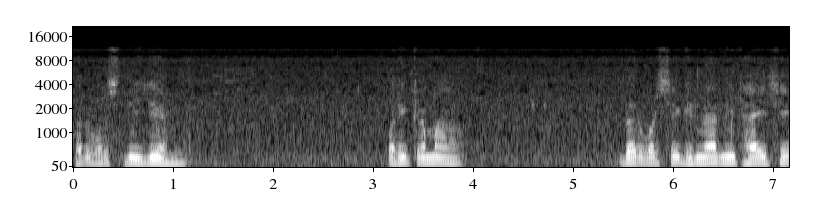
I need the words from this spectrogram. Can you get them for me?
હર વર્ષની જેમ પરિક્રમા દર વર્ષે ગિરનારની થાય છે,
